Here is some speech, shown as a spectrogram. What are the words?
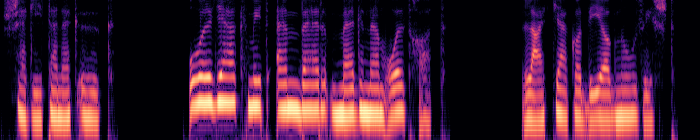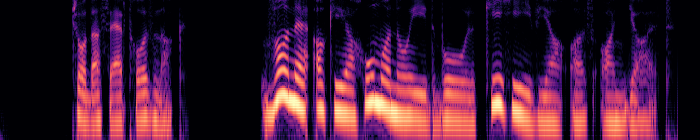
segítenek ők, oldják, mit ember meg nem oldhat. Látják a diagnózist? Csodaszert hoznak. Van-e, aki a humanoidból kihívja az angyalt?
